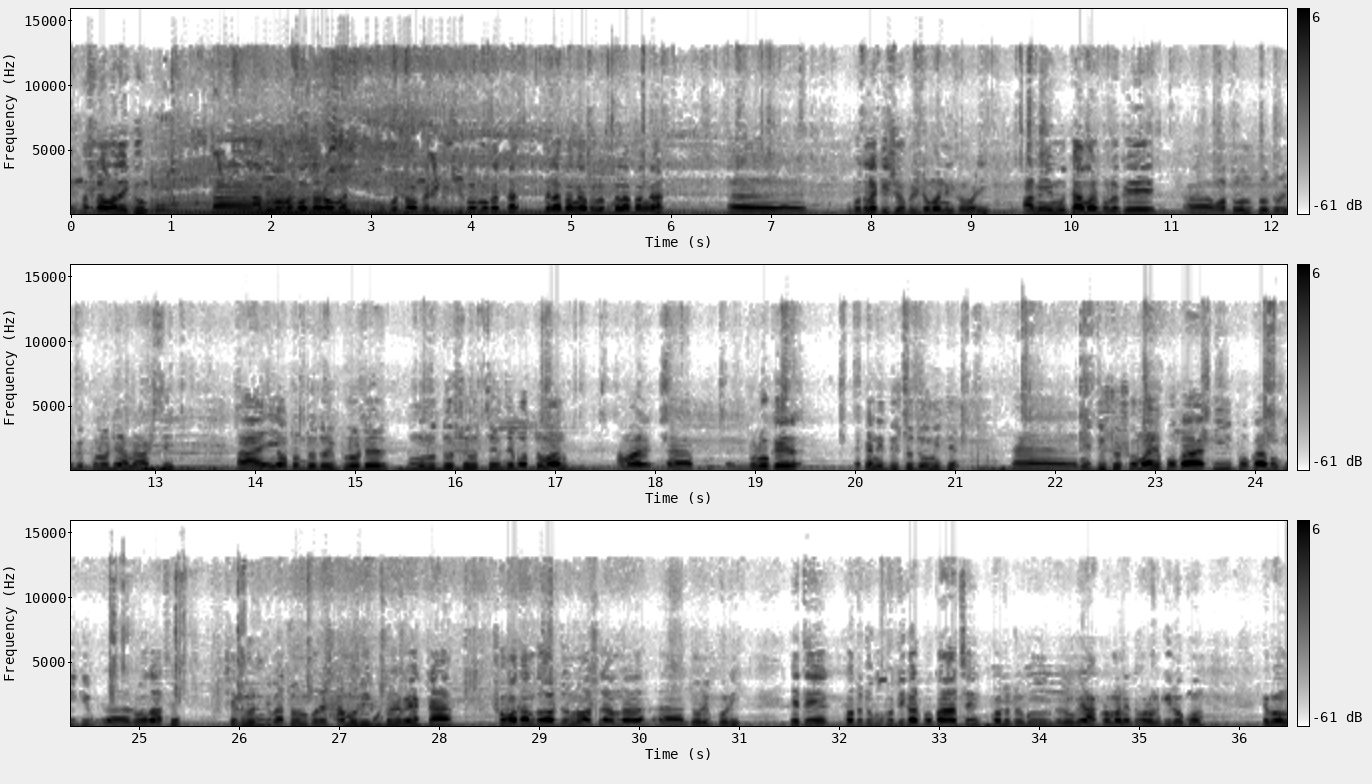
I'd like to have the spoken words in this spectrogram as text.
আসসালামু আলাইকুম। আমি মোহাম্মদ বজলার রহমান, উপসহকারী কৃষি কর্মকর্তা মেলাপাঙ্গা ব্লক মেলাপাঙ্গা উপজেলা কৃষি অফিস, ডোমা, নীলফামারী। আমি এই মুহূর্তে আমার ব্লকে অতন্ত জরিপি প্লটে আমরা আসছি। এই অতন্ত্র জরিপ প্লটের মূল উদ্দেশ্য হচ্ছে যে বর্তমান আমার ব্লকের একটা নির্দিষ্ট জমিতে নির্দিষ্ট সময়ে পোকা কি, পোকা এবং কি কি রোগ আছে সেগুলো নির্বাচন করে সামরিকভাবে একটা সমাধান দেওয়ার জন্য আসলে আমরা জরিপ করি। এতে কতটুকু ক্ষতিকর পোকা আছে, কতটুকু রোগের আক্রমণের ধরন কীরকম, এবং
